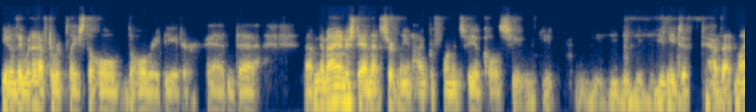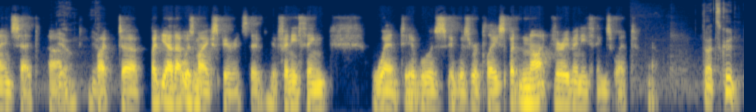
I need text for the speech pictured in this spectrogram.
you know, they would have to replace the whole the whole radiator. And uh, um, and I understand that certainly in high performance vehicles, you, you you need to have that mindset. Um, yeah, yeah. But uh, but yeah, that was my experience. That if anything went, it was it was replaced, but not very many things went. Yeah. That's good.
